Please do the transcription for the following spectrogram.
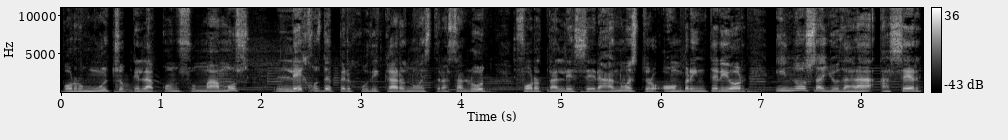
por mucho que la consumamos, lejos de perjudicar nuestra salud, fortalecerá nuestro hombre interior y nos ayudará a ser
